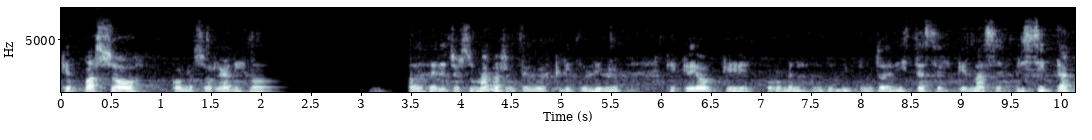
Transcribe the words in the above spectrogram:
qué pasó con los organismos de derechos humanos, yo tengo escrito un libro que creo que, por lo menos desde mi punto de vista, es el que más explicita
